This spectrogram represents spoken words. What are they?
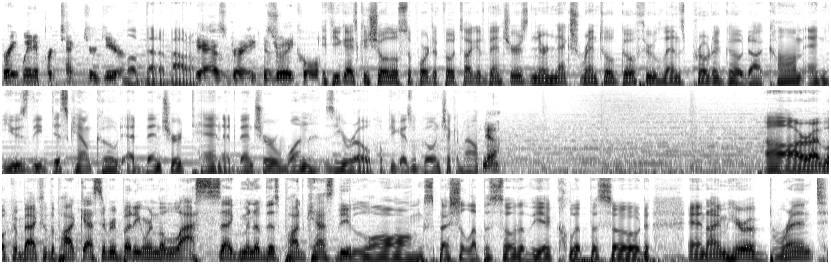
great way to protect your gear. Love that about them. Yeah, it was great. It was really cool. If you guys can show a little support to Photog Adventures in their next rental, go through lensprotogo.com and use the discount code adventure10, adventure10. Hope you guys will go and check them out. Yeah. All right, welcome back to the podcast, everybody. We're in the last segment of this podcast, the long special episode of the Eclipse episode, and I'm here with Brent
